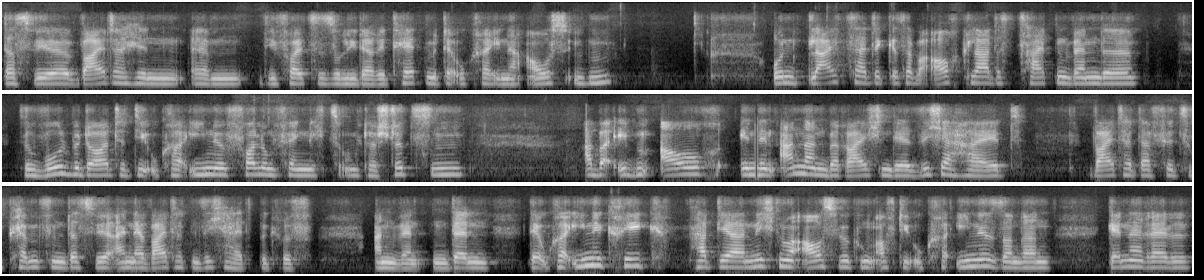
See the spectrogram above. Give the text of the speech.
dass wir weiterhin ähm, die vollste Solidarität mit der Ukraine ausüben. Und gleichzeitig ist aber auch klar, dass Zeitenwende sowohl bedeutet, die Ukraine vollumfänglich zu unterstützen, aber eben auch in den anderen Bereichen der Sicherheit weiter dafür zu kämpfen, dass wir einen erweiterten Sicherheitsbegriff anwenden. Denn der Ukraine-Krieg hat ja nicht nur Auswirkungen auf die Ukraine, sondern generell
